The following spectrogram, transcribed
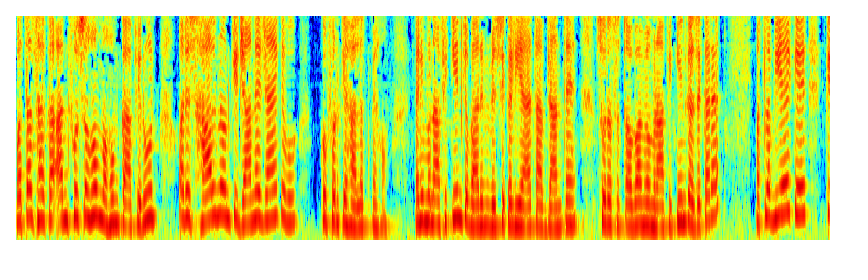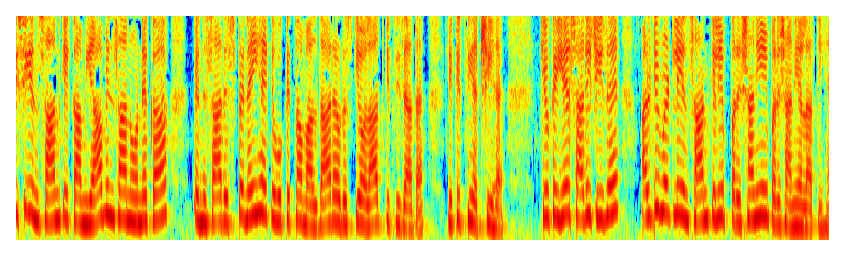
وہ تزہ کا انفس ہوں کافرون۔ اور اس حال میں ان کی جانے جائیں کہ وہ کفر کی حالت میں ہوں۔ یعنی منافقین کے بارے میں بیسیکلی آیا تھا آپ جانتے ہیں۔ صورت توبہ میں منافقین کا ذکر ہے۔ مطلب یہ ہے کہ کسی انسان کے کامیاب انسان ہونے کا انحصار اس پہ نہیں ہے کہ وہ کتنا مالدار ہے اور اس کی اولاد کتنی زیادہ ہے۔ یہ کتنی اچھی ہے۔ کیونکہ یہ ساری چیزیں الٹیمیٹلی انسان کے لیے پریشانیاں ہی پریشانیاں لاتی ہیں۔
